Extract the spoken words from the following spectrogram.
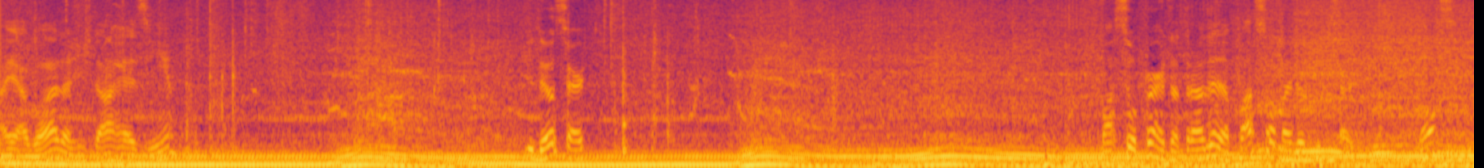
Aí agora a gente dá uma resinha. E deu certo. Passou perto a traseira? Passou, mas deu tudo certo. Nossa.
